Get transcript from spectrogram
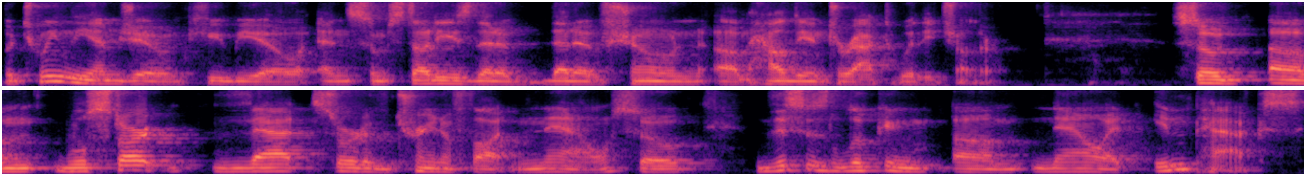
between the MJO and QBO and some studies that have, that have shown um, how they interact with each other. So um, we'll start that sort of train of thought now. So this is looking um, now at impacts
